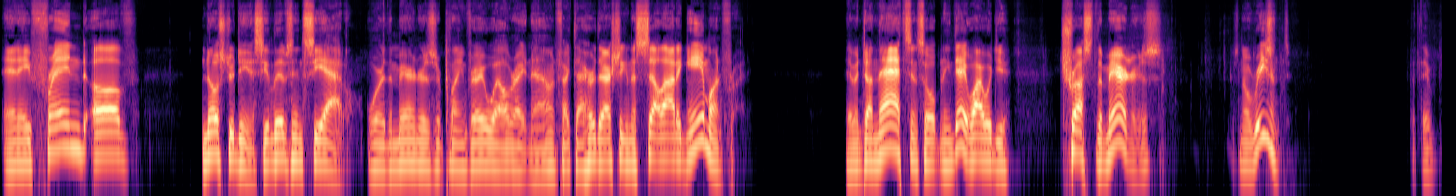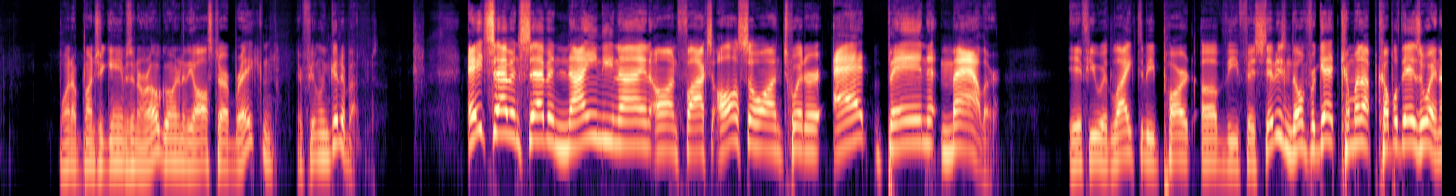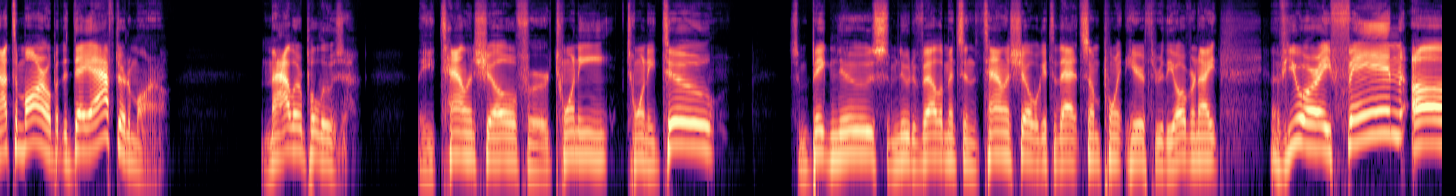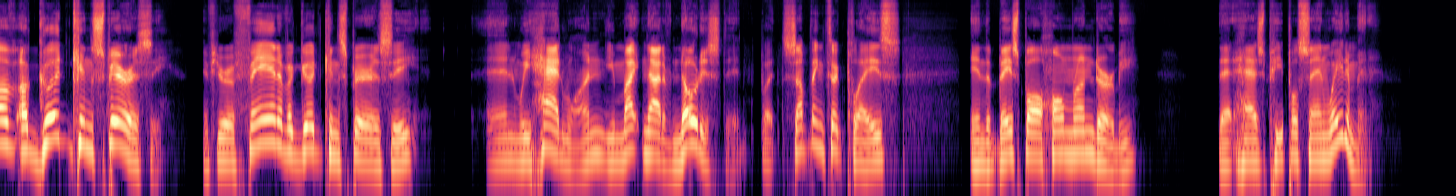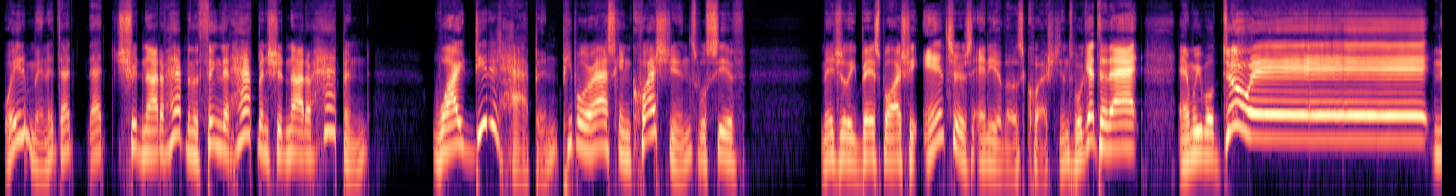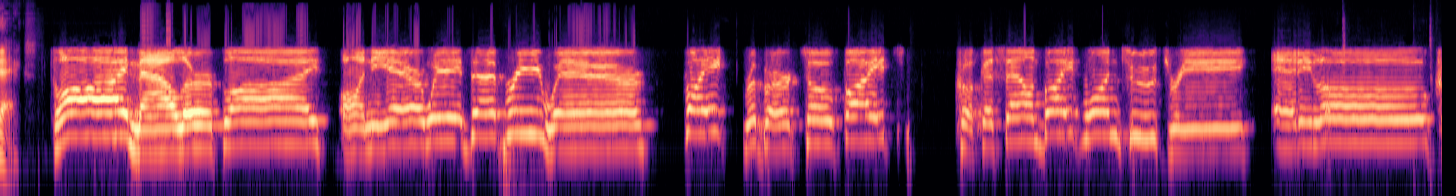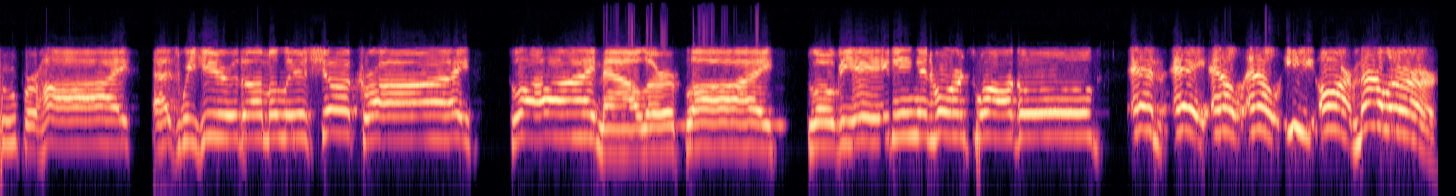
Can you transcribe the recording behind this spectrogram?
and a friend of Nostradamus. He lives in Seattle, where the Mariners are playing very well right now. In fact, I heard they're actually going to sell out a game on Friday. They haven't done that since opening day. Why would you trust the Mariners? There's no reason to. But they've won a bunch of games in a row going into the All Star break, and they're feeling good about themselves. 877 99 on Fox, also on Twitter at Ben Maller if you would like to be part of the festivities. And don't forget, coming up a couple days away, not tomorrow, but the day after tomorrow, Maller Palooza, the talent show for 2022. Some big news, some new developments in the talent show. We'll get to that at some point here through the overnight. If you are a fan of a good conspiracy, if you're a fan of a good conspiracy, and we had one, you might not have noticed it, but something took place in the baseball home run derby that has people saying, wait a minute, wait a minute, that, that should not have happened. The thing that happened should not have happened. Why did it happen? People are asking questions. We'll see if Major League Baseball actually answers any of those questions. We'll get to that, and we will do it next. Fly, Maller, fly on the airwaves everywhere. Fight, Roberto, fight. Cook a sound bite, one, two, three. Eddie Low, Cooper High, as we hear the militia cry. Fly, Maller, fly, bloviating and hornswoggled. M A L L E R, Maller.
